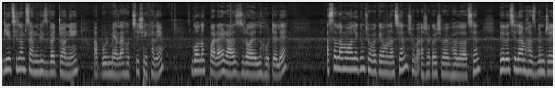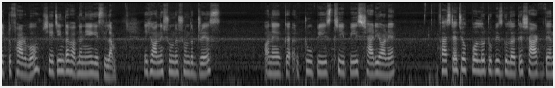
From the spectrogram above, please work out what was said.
গিয়েছিলাম সানভিজ বাই টনে আপুর মেলা হচ্ছে সেখানে, গণকপাড়ায় রাজ রয়্যাল হোটেলে। আসসালামু আলাইকুম, সবাই কেমন আছেন? সবাই আশা করি সবাই ভালো আছেন। ভেবেছিলাম হাজব্যান্ডরে একটু ফারবো সেই চিন্তা ভাবনা নিয়ে গেছিলাম। দেখে অনেক সুন্দর সুন্দর ড্রেস, অনেক two piece three piece sari অনেক। ফার্স্টে চোখ পড়ল টু পিসগুলোতে শার্ট দেন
